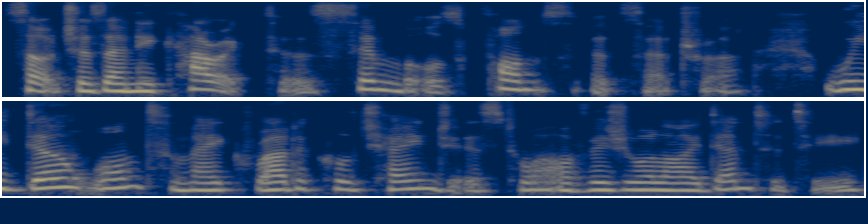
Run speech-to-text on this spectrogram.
such as any characters, symbols, fonts, etc. We don't want to make radical changes to our visual identity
